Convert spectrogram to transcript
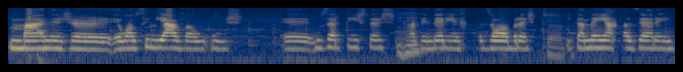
manager eu auxiliava os é, os artistas uhum. a venderem as suas obras certo. e também a fazerem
